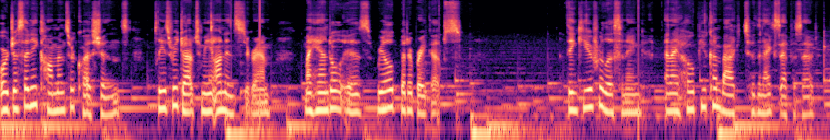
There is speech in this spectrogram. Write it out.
or just any comments or questions, please reach out to me on Instagram. My handle is realbitterbreakups. Thank you for listening, and I hope you come back to the next episode.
